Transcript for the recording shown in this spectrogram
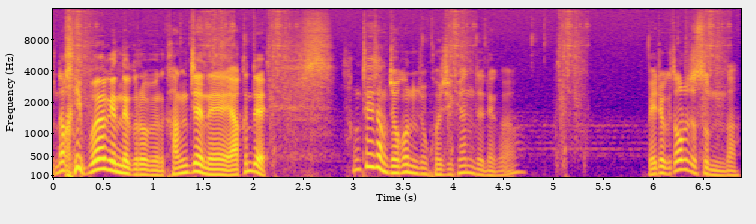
누나가 입어야겠네 그러면. 강제네. 야 근데 상태상 저거는 좀 거시기 한데 내가. 매력이 떨어졌어 누나.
